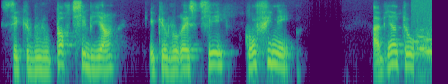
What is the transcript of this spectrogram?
c'est que vous vous portiez bien et que vous restiez confinés. À bientôt.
